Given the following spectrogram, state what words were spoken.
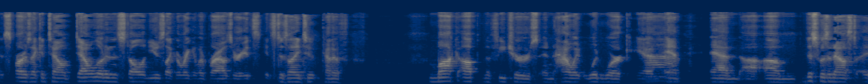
as far as I can tell, download and install and use like a regular browser. It's it's designed to kind of mock up the features and how it would work, and Ah, and okay. And uh, um, this was announced uh,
